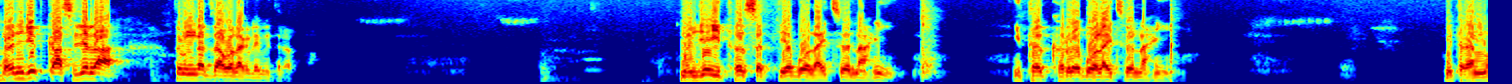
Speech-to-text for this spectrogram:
रणजित कासलेला तुरुंगात जावं लागलं मित्र. म्हणजे इथं सत्य बोलायचं नाही. इथं खरं बोलायचं नाही. मित्रांनो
